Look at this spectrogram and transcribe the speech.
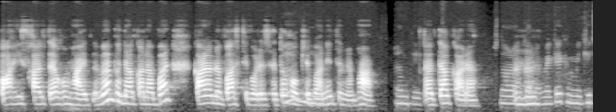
պահի սխալ տեղում հայտնվեմ, բնականաբար կարա նպաստի, որ ես հետո հոկեբանի դնեմ, հա։ Դա կարա։ Շնորհակալ եմ։ Եկեք մի քիչ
